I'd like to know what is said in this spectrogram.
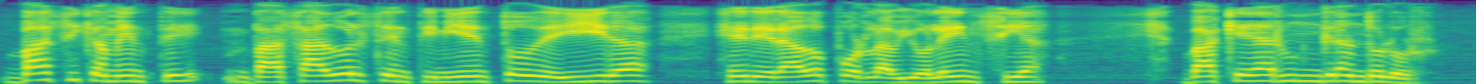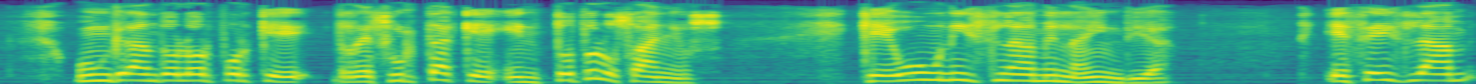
básicamente basado el sentimiento de ira generado por la violencia, va a quedar un gran dolor. Un gran dolor porque resulta que en todos los años que hubo un Islam en la India, ese Islam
